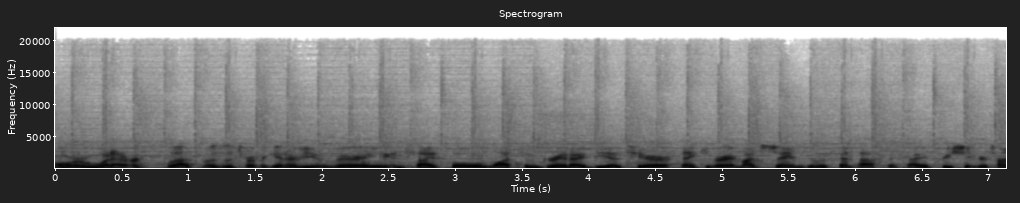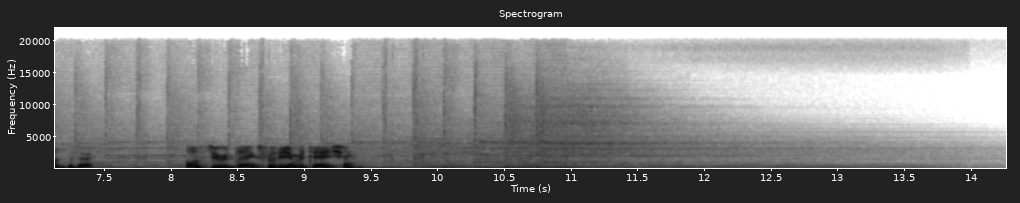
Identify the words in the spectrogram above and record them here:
or whatever. Well, that was a terrific interview. Very insightful. Lots of great ideas here. Thank you very much, James. It was fantastic. I appreciate your time today. Well, Stewart, thanks for the invitation.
